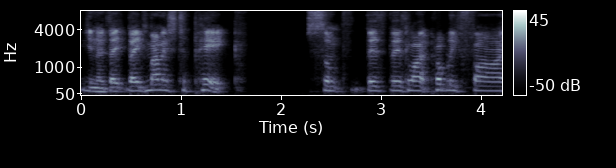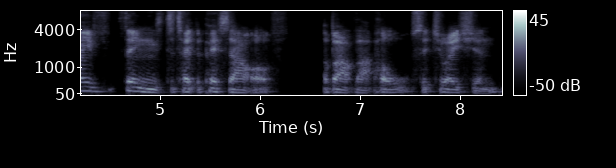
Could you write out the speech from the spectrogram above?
you know they they've managed to pick some there's there's like probably five things to take the piss out of about that whole situation.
